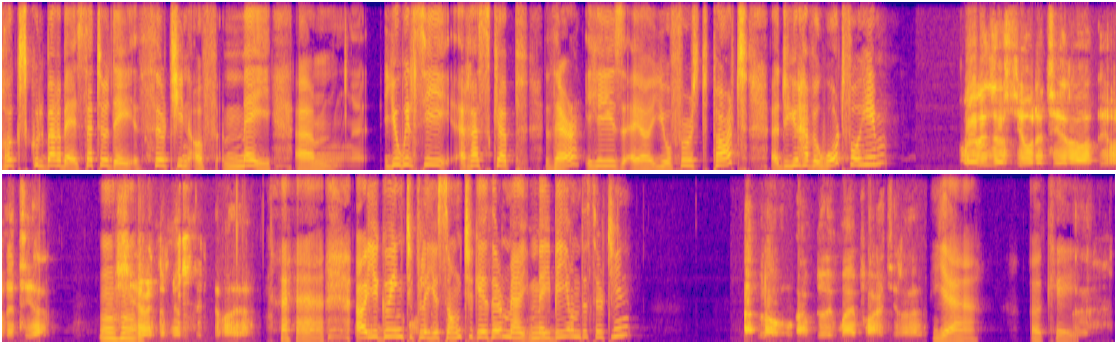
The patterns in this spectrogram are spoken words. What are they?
Rock School Barbey Saturday, 13th of May. Um, you will see Raskup there. He is uh, your first part. Uh, do you have a word for him? Well, it's just unity, you know, unity and sharing the music, you know. Yeah. Are you going to play a song together, may- maybe on the 13th? Uh, no, I'm doing my part, you know. Yeah. Okay.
